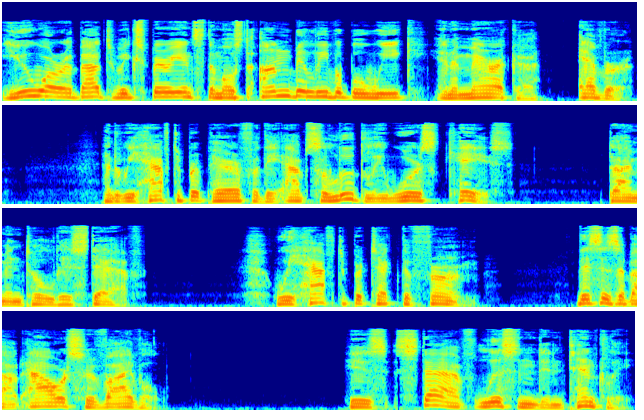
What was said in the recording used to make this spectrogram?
You are about to experience the most unbelievable week in America ever, and we have to prepare for the absolutely worst case, Dimon told his staff. We have to protect the firm. This is about our survival. His staff listened intently,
